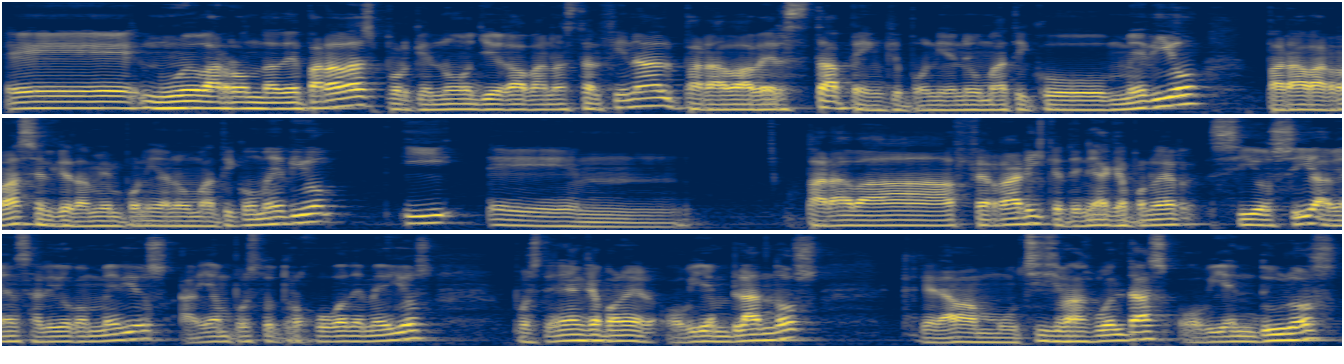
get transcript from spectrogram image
Eh, nueva ronda de paradas porque no llegaban hasta el final. Paraba Verstappen que ponía neumático medio. Paraba Russell que también ponía neumático medio. Y em, paraba Ferrari que tenía que poner sí o sí. Habían salido con medios. Habían puesto otro juego de medios. Pues tenían que poner o bien blandos que quedaban muchísimas vueltas o bien duros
